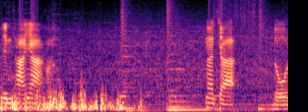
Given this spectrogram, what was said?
เล่นท่ายากเหรอ น่าจะโดน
